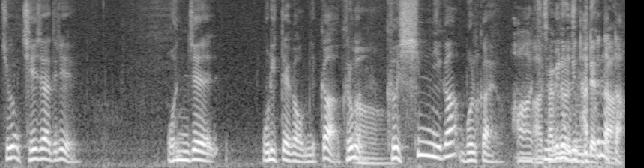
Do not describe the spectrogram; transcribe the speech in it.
지금 제자들이 언제 우리 때가 옵니까? 그러면 어. 그 심리가 뭘까요? 아, 아, 준비는 자기들은 우리 다 준비됐다. 끝났다.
